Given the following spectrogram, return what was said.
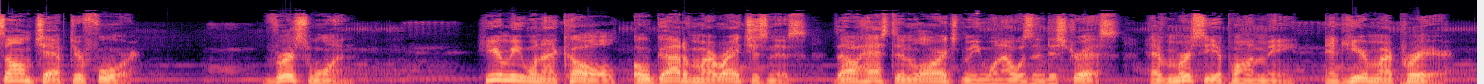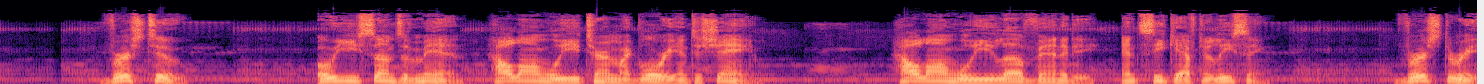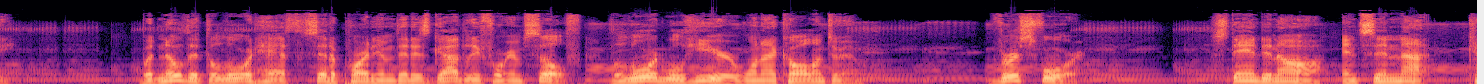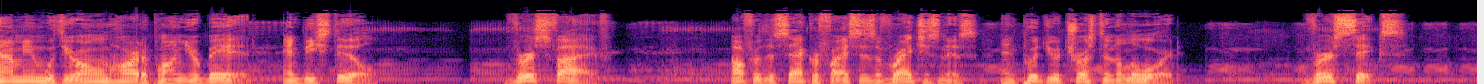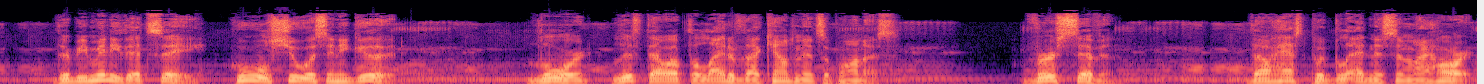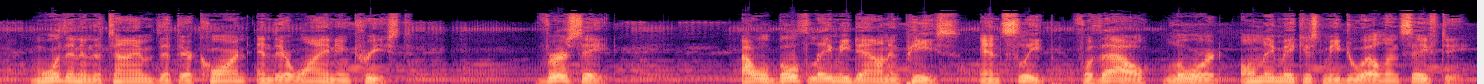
Psalm chapter 4, verse 1. Hear me when I call, O God of my righteousness. Thou hast enlarged me when I was in distress. Have mercy upon me, and hear my prayer. Verse 2. O ye sons of men, how long will ye turn my glory into shame? How long will ye love vanity, and seek after leasing? Verse 3 But know that the Lord hath set apart him that is godly for himself. The Lord will hear when I call unto him. Verse 4 Stand in awe, and sin not. Commune with your own heart upon your bed, and be still. Verse 5 Offer the sacrifices of righteousness, and put your trust in the Lord. Verse 6 There be many that say, Who will shew us any good? Lord, lift thou up the light of thy countenance upon us. Verse 7 Thou hast put gladness in my heart, more than in the time that their corn and their wine increased. Verse 8 I will both lay me down in peace, and sleep, for thou, Lord, only makest me dwell in safety.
